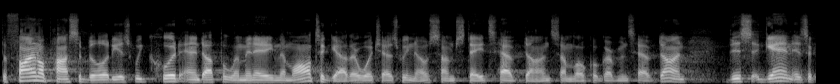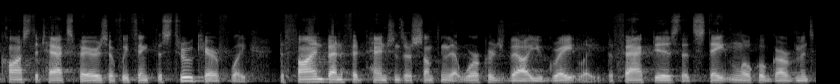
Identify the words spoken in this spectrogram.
The final possibility is we could end up eliminating them altogether, which, as we know, some States have done, some local governments have done. This, again, is a cost to taxpayers if we think this through carefully. Defined benefit pensions are something that workers value greatly. The fact is that State and local governments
